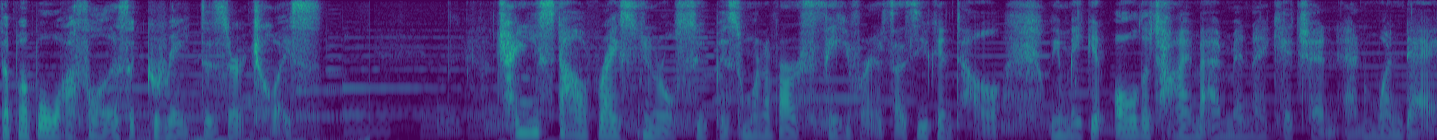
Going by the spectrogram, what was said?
The bubble waffle is a great dessert choice. Chinese style rice noodle soup is one of our favorites, as you can tell. We make it all the time at Midnight Kitchen, and one day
